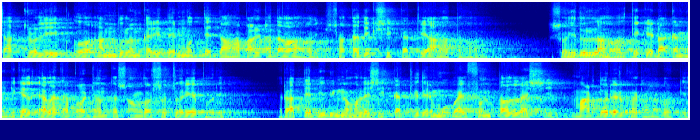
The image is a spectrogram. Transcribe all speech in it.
ছাত্রলীগ ও আন্দোলনকারীদের মধ্যে দাওয়া পাল্টা দেওয়া হয়, শতাধিক শিক্ষার্থী আহত হন। শহীদুল্লাহ হল থেকে ঢাকা মেডিকেল এলাকা পর্যন্ত সংঘর্ষ ছড়িয়ে পড়ে। রাতে বিভিন্ন হলে শিক্ষার্থীদের মোবাইল ফোন তল্লাশি, মারধরের ঘটনা ঘটে।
